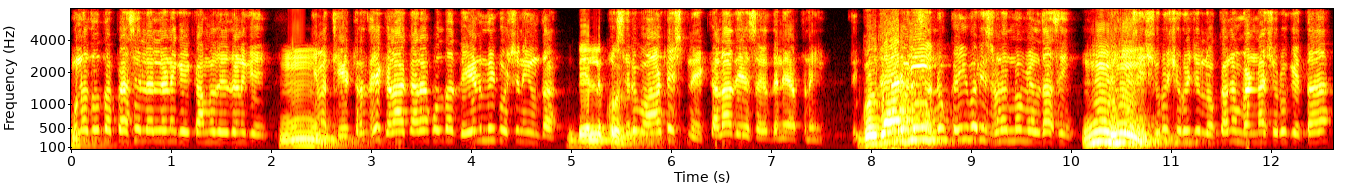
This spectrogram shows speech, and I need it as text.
ਉਹਨਾਂ ਤੋਂ ਤਾਂ ਪੈਸੇ ਲੈ ਲੈਣਗੇ ਕੰਮ ਦੇ ਦੇਣਗੇ। ਜਿਵੇਂ ਥੀਏਟਰ ਦੇ ਕਲਾਕਾਰਾਂ ਕੋਲ ਤਾਂ ਦੇਣ ਨੂੰ ਕੁਝ ਨਹੀਂ ਹੁੰਦਾ। ਬਿਲਕੁਲ। ਸਿਰਫ ਆਰਟਿਸਟ ਨੇ ਕਲਾ ਦੇ ਸਕਦੇ ਨੇ ਆਪਣੀ। ਗੁਲਜ਼ਾਰ ਜੀ- ਸਾਨੂੰ ਕਈ ਵਾਰੀ ਸੁਣਨ ਨੂੰ ਮਿਲਦਾ ਸੀ। ਅਸੀਂ ਸ਼ੁਰੂ ਸ਼ੁਰੂ 'ਚ ਲੋਕਾਂ ਨੂੰ ਮਿਲਣਾ ਸ਼ੁਰੂ ਕੀਤਾ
